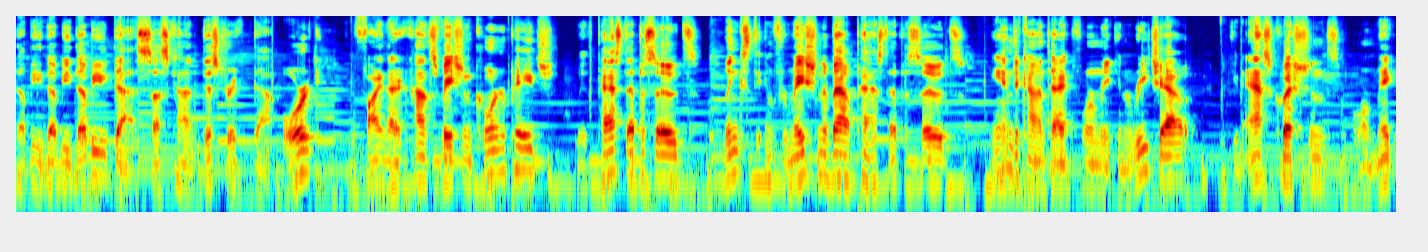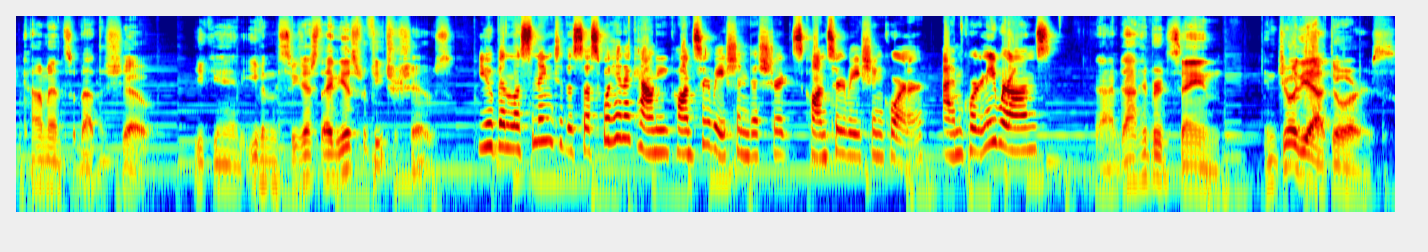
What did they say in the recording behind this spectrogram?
www.suscondistrict.org, and find our Conservation Corner page with past episodes, links to information about past episodes, and a contact form where you can reach out, you can ask questions, or make comments about the show. You can even suggest ideas for future shows. You have been listening to the Susquehanna County Conservation District's Conservation Corner. I'm Courtney Bronze. And I'm Don Hibbert saying, enjoy the outdoors.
